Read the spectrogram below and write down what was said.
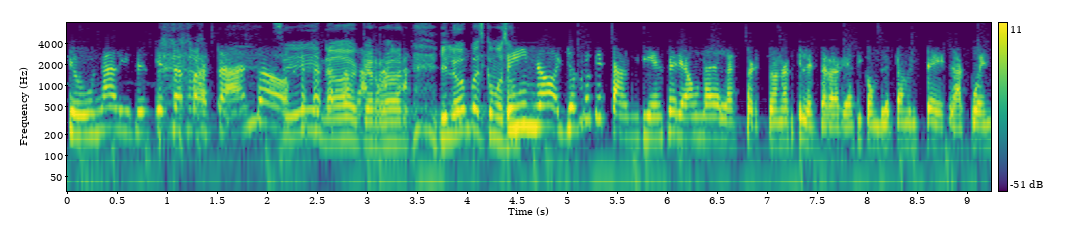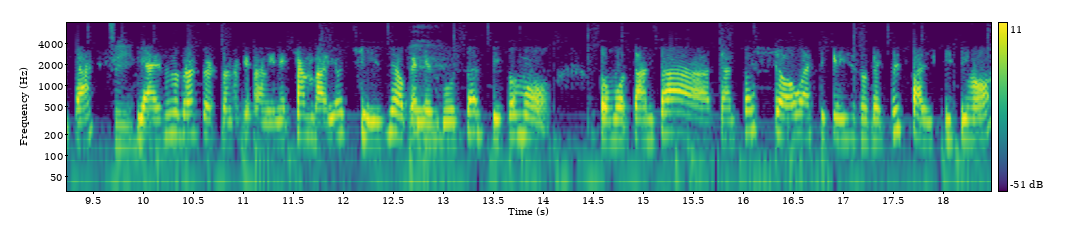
que una. Dices, ¿qué está pasando? Sí, no, qué horror. Y luego pues como son Sí, no, yo creo que también sería una de las personas que le cerraría así completamente la cuenta. Sí. Y a esas otras personas que también echan varios chismes o que les gusta así como como tanta tanto show, así que dices, o sea, esto es falsísimo.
